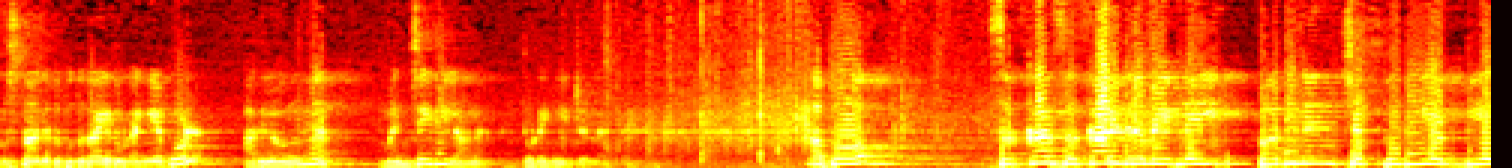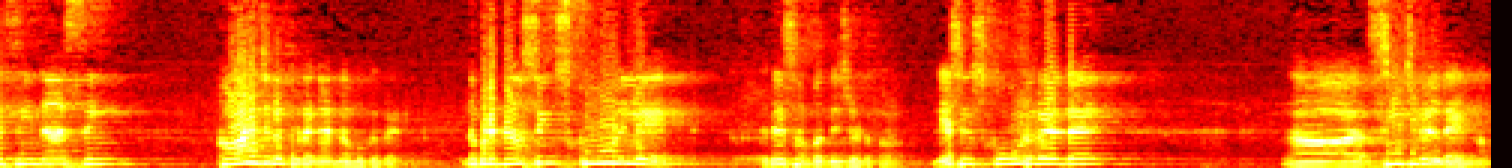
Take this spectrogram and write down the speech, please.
സംസ്ഥാനത്ത് പുതുതായി തുടങ്ങിയപ്പോൾ അതിലൊന്ന് മഞ്ചേരിയിലാണ് തുടങ്ങിയിട്ടുള്ളത്. അപ്പോ സർക്കാർ സർക്കാർ ഇതര മേഖലയിൽ പതിനഞ്ച് പുതിയ ബി എസ് സി നഴ്സിംഗ് കോളേജുകൾ തുടങ്ങാൻ നമുക്ക് കഴിയും. നമ്മുടെ നഴ്സിംഗ് സ്കൂളിലെ ഇതിനെ സംബന്ധിച്ചിടത്തോളം. നഴ്സിംഗ് സ്കൂളുകളുടെ സീറ്റുകളുടെ എണ്ണം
